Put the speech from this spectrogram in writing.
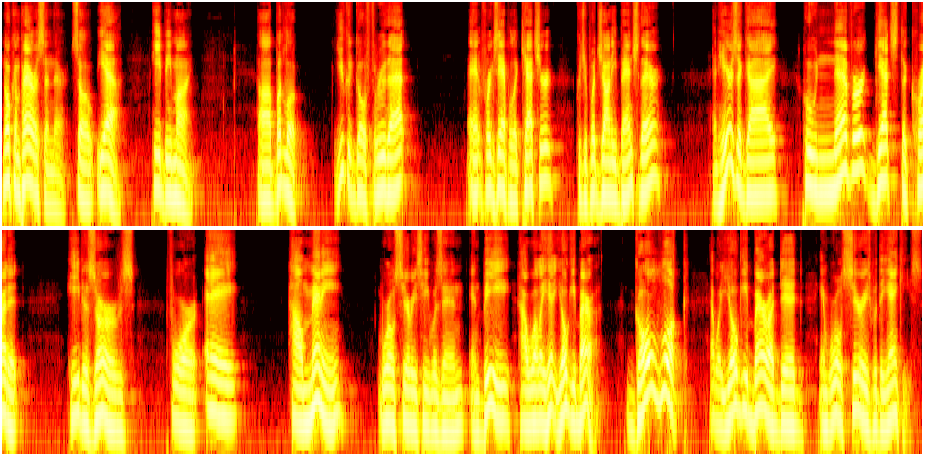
no comparison there. So yeah, he'd be mine. Uh, but look, you could go through that, and for example, a catcher, could you put Johnny Bench there? And here's a guy who never gets the credit he deserves for a how many World Series he was in, and b how well he hit Yogi Berra. Go look at what Yogi Berra did in World Series with the Yankees.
